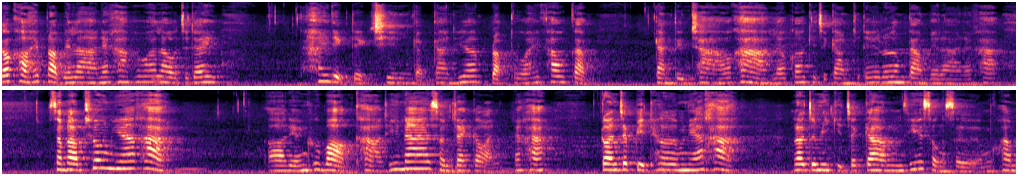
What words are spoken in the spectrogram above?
ก็ขอให้ปรับเวลานะคะ เพราะว่าเราจะได้ให้เด็กๆชินกับการที่จะปรับตัวให้เข้ากับการตื่นเช้าค่ะ แล้วก็กิจกรรมจะได้เริ่มตามเวลานะคะสำหรับช่วงนี้ค่ะ เดี๋ยวคุณครูบอกข่าวที่น่าสนใจก่อนนะคะ ก่อนจะปิดเทอมเนี้ยค่ะ เราจะมีกิจกรรมที่ส่งเสริมความ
